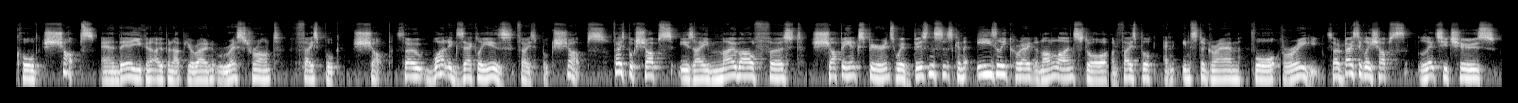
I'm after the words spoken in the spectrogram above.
called Shops. And there you can open up your own restaurant Facebook shop. So, what exactly is Facebook Shops? Facebook Shops is a mobile first shopping experience where businesses can easily create an online store on Facebook and Instagram for free. So, basically, Shops lets you choose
